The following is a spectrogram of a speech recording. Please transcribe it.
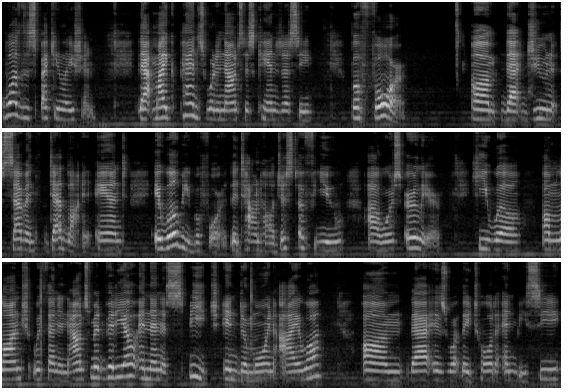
was a speculation that Mike Pence would announce his candidacy before um, that June 7th deadline, and it will be before the town hall, just a few hours earlier. He will um, launch with an announcement video and then a speech in Des Moines, Iowa. Um, that is what they told NBC,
